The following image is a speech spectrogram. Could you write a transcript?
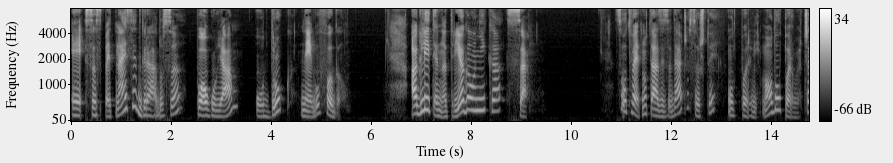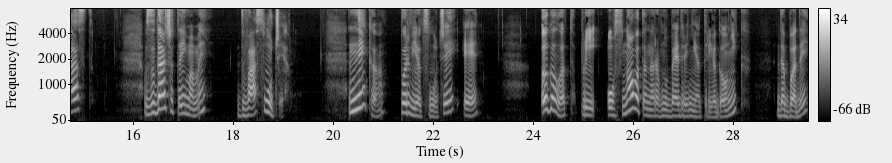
е с 15 градуса по-голям от друг негов ъгъл. Аглите на триъгълника са. Съответно, тази задача също е от първи модул, първа част. В задачата имаме два случая. Нека първият случай е ъгълът при основата на равнобедрения триъгълник да бъде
